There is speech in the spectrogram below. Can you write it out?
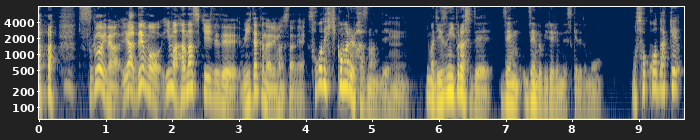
すごいな。いや、でも、今話聞いてて見たくなりましたね。そこで引き込まれるはずなんで、うん。今ディズニープラスで全全部見れるんですけれども、もうそこだけ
